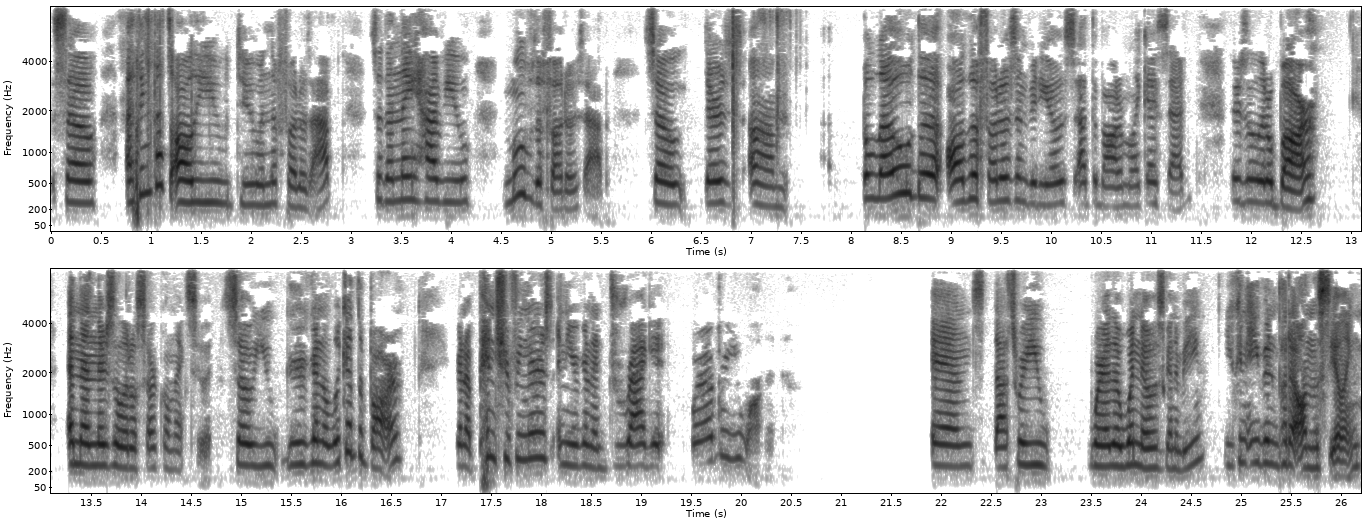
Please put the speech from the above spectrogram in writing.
so I think that's all you do in the Photos app. So then they have you move the Photos app. So there's um below the all the photos and videos at the bottom, like I said, there's a little bar, and then there's a little circle next to it. So you you're gonna look at the bar, you're gonna pinch your fingers, and you're gonna drag it wherever you want it, and that's where you where the window is gonna be. You can even put it on the ceiling.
